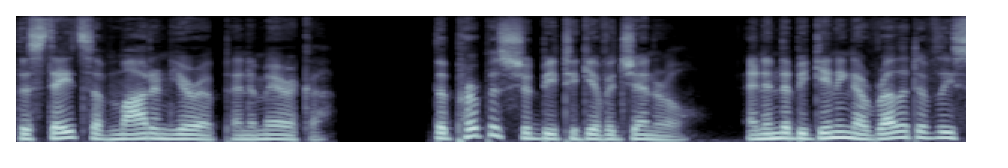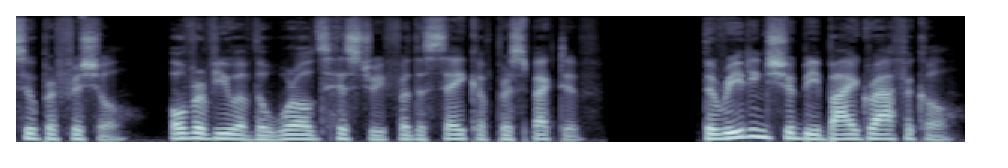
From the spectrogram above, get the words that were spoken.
the states of modern Europe and America. The purpose should be to give a general, and in the beginning a relatively superficial, overview of the world's history for the sake of perspective. The reading should be biographical,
